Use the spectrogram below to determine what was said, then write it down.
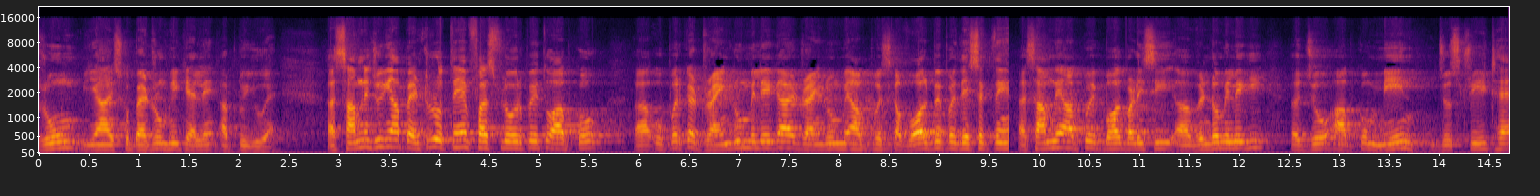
रूम या इसको बेडरूम ही कह लें अप टू यू है। सामने जो यहाँ आप एंटर होते हैं फ़र्स्ट फ्लोर पे तो आपको ऊपर का ड्राइंग रूम मिलेगा। ड्राइंग रूम में आप इसका वॉलपेपर देख सकते हैं। सामने आपको एक बहुत बड़ी सी विंडो मिलेगी जो आपको मेन जो स्ट्रीट है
